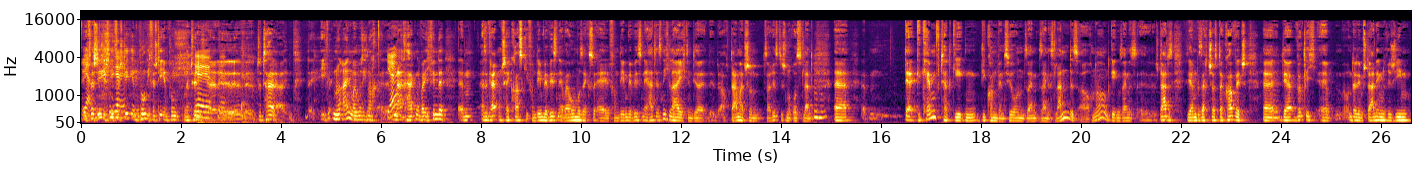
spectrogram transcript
ich verstehe, ich, ich verstehe Ihren Punkt, ich verstehe Ihren Punkt natürlich äh, äh, total. Ich, nur einmal muss ich noch äh, nachhaken, weil ich finde, ähm, also gerade ein Tchaikovsky, von dem wir wissen, er war homosexuell, von dem wir wissen, er hatte es nicht leicht in dieser, auch damals schon zaristischen Russland. Mhm. Äh, der gekämpft hat gegen die Konvention sein, seines Landes auch, ne? Und gegen seines äh, Staates. Sie haben gesagt, Shostakovich, äh, mhm. der wirklich äh, unter dem Stalin-Regime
